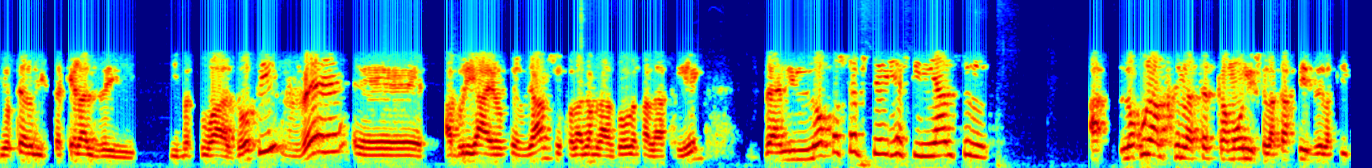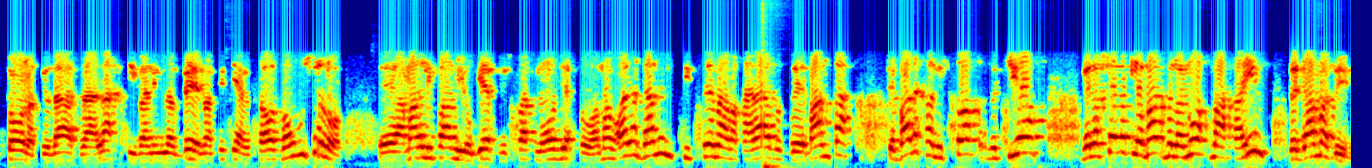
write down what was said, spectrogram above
יותר להסתכל על זה היא, היא בצורה הזאתי, והבריאה יותר גם, שיכולה גם לעזור לך להחליג. ואני לא חושב שיש עניין של... אה, לא כולם צריכים לצאת כמוני, שלקחתי את זה לקיצון, את יודעת, והלכתי ואני מלווה ועשיתי הרצאות, ברור שלא. אה, אמר לי פעם יוגב משפט מאוד יפה, הוא אמר, וואלה, גם אם תצא מהמחלה הזאת והבנת שבא לך לפתוח איזה קיוסק ולשבת לבד ולנוח מהחיים, זה גם מדהים.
